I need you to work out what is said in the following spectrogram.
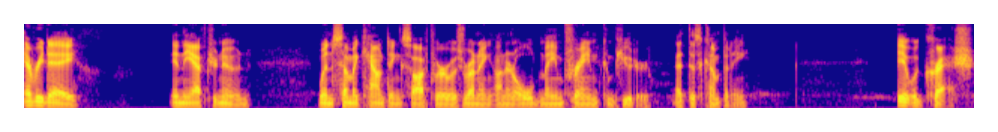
every day in the afternoon when some accounting software was running on an old mainframe computer at this company, it would crash.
